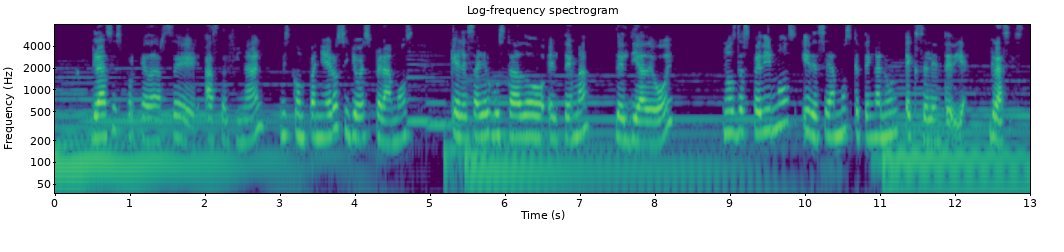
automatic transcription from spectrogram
Gracias por quedarse hasta el final. Mis compañeros y yo esperamos que les haya gustado el tema del día de hoy. Nos despedimos y deseamos que tengan un excelente día. Gracias.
